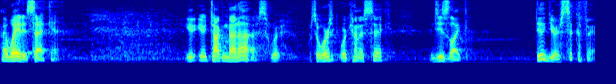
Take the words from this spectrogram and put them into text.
hey, wait a second. You're, you're talking about us. We're, so we're, we're kind of sick. And Jesus is like, dude, you're a sycophant.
